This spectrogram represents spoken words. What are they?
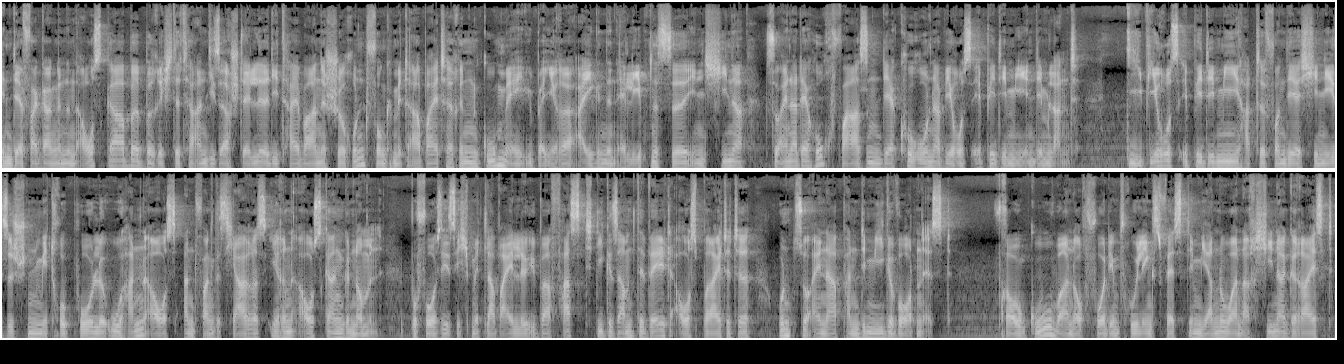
In der vergangenen Ausgabe berichtete an dieser Stelle die taiwanische Rundfunkmitarbeiterin Gu Mei über ihre eigenen Erlebnisse in China zu einer der Hochphasen der Coronavirus-Epidemie in dem Land. Die Virusepidemie hatte von der chinesischen Metropole Wuhan aus Anfang des Jahres ihren Ausgang genommen, bevor sie sich mittlerweile über fast die gesamte Welt ausbreitete und zu einer Pandemie geworden ist. Frau Gu war noch vor dem Frühlingsfest im Januar nach China gereist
